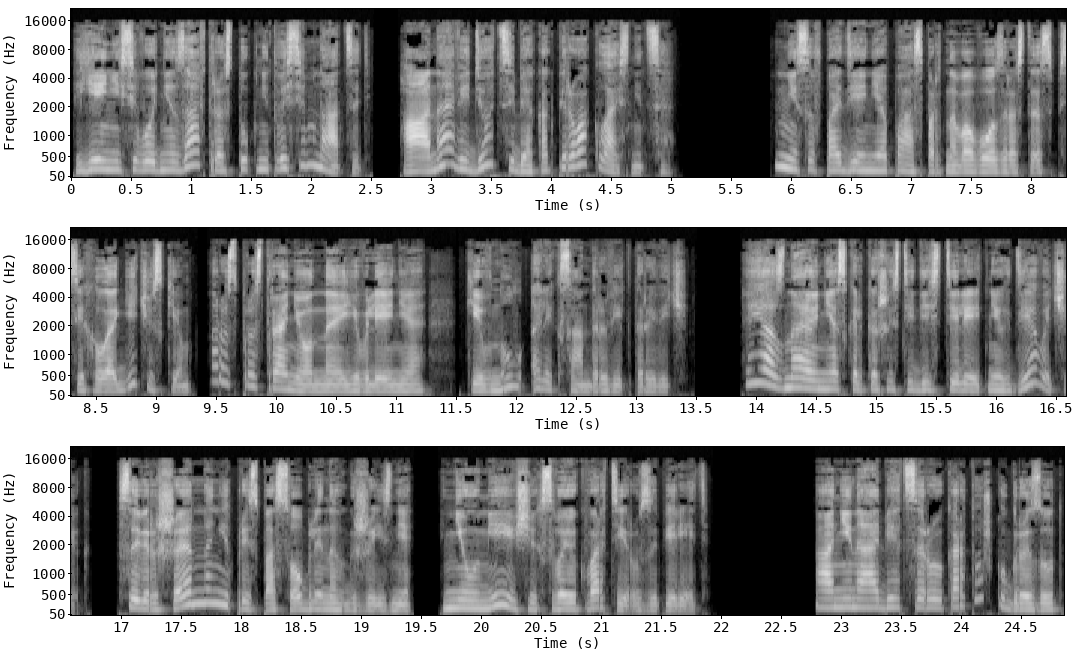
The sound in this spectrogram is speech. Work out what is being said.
Ей не сегодня-завтра стукнет восемнадцать, а она ведет себя как первоклассница. Несовпадение паспортного возраста с психологическим — распространенное явление, кивнул Александр Викторович. Я знаю несколько шестидесятилетних девочек, совершенно не приспособленных к жизни, не умеющих свою квартиру запереть. Они на обед сырую картошку грызут?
